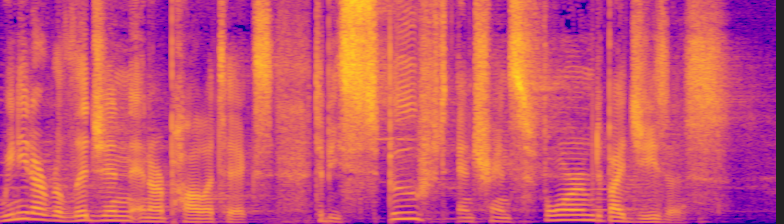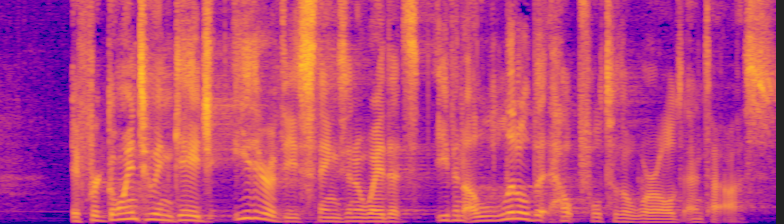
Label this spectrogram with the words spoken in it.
We need our religion and our politics to be spoofed and transformed by Jesus. If we're going to engage either of these things in a way that's even a little bit helpful to the world and to us,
